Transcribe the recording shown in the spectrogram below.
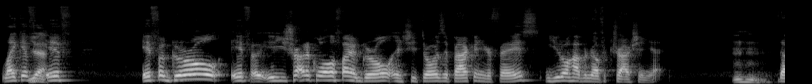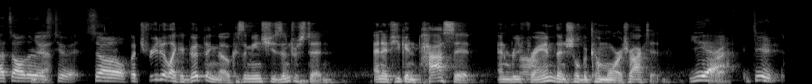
Like if Yeah. if if a girl if you try to qualify a girl and she throws it back in your face, you don't have enough attraction yet. Hmm That's all there is Yeah. to it. So But treat it like a good thing though, because it means she's interested. And if you can pass it and Uh-huh. reframe, then she'll become more attracted. Yeah, dude.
